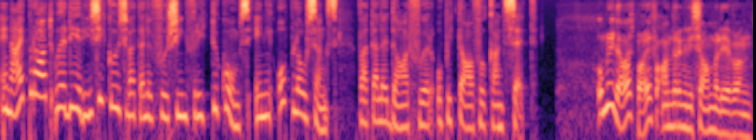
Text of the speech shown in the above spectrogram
en hy praat oor die risiko's wat hulle voorsien vir die toekoms en die oplossings wat hulle daarvoor op die tafel kan sit. Omri, daar is baie verandering in die samelewing.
